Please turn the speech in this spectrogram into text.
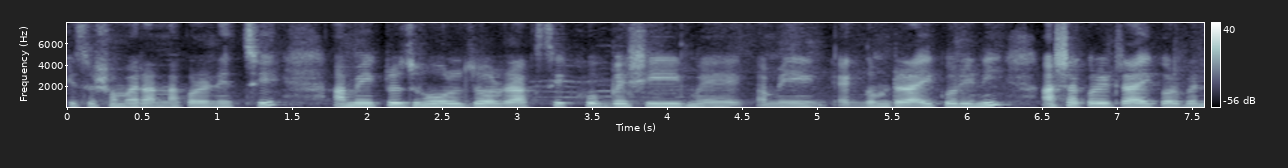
কিছু সময় রান্না করে নিচ্ছি। আমি একটু ঝোল ঝোল রাখছি। খুব বেশি আমি একদম ড্রাই করিনি। আশা করি ট্রাই করবেন।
